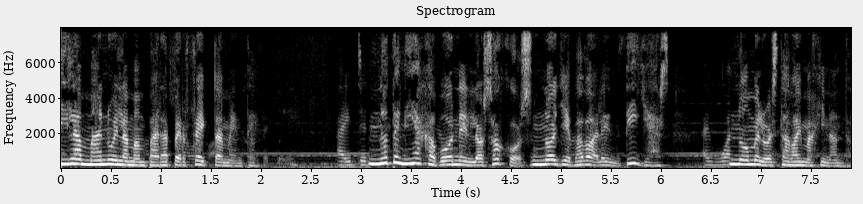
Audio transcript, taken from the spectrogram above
Vi la mano en la mampara perfectamente. No tenía jabón en los ojos, no llevaba lentillas. No me lo estaba imaginando.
